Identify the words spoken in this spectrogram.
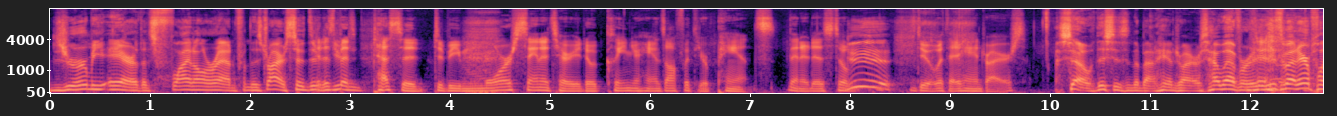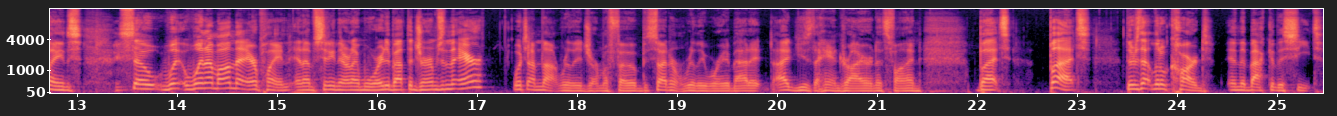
germy air that's flying all around from this dryer. So there, It has you- been tested to be more sanitary to clean your hands off with your pants than it is to Yeah. do it with a hand dryers. So this isn't about hand dryers. However, it is about airplanes. So w- when I'm on that airplane and I'm sitting there and I'm worried about the germs in the air, which I'm not really a germaphobe, so I don't really worry about it. I'd use the hand dryer and it's fine. But but there's that little card in the back of the seat.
